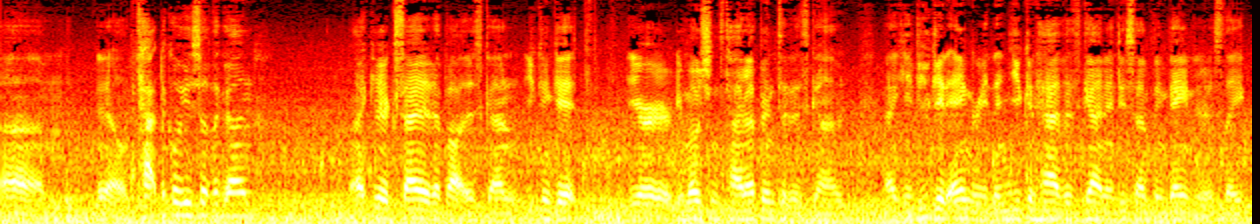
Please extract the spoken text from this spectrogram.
um, you know, tactical use of the gun. Like you're excited about this gun, you can get your emotions tied up into this gun like if you get angry, then you can have this gun and do something dangerous. Like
